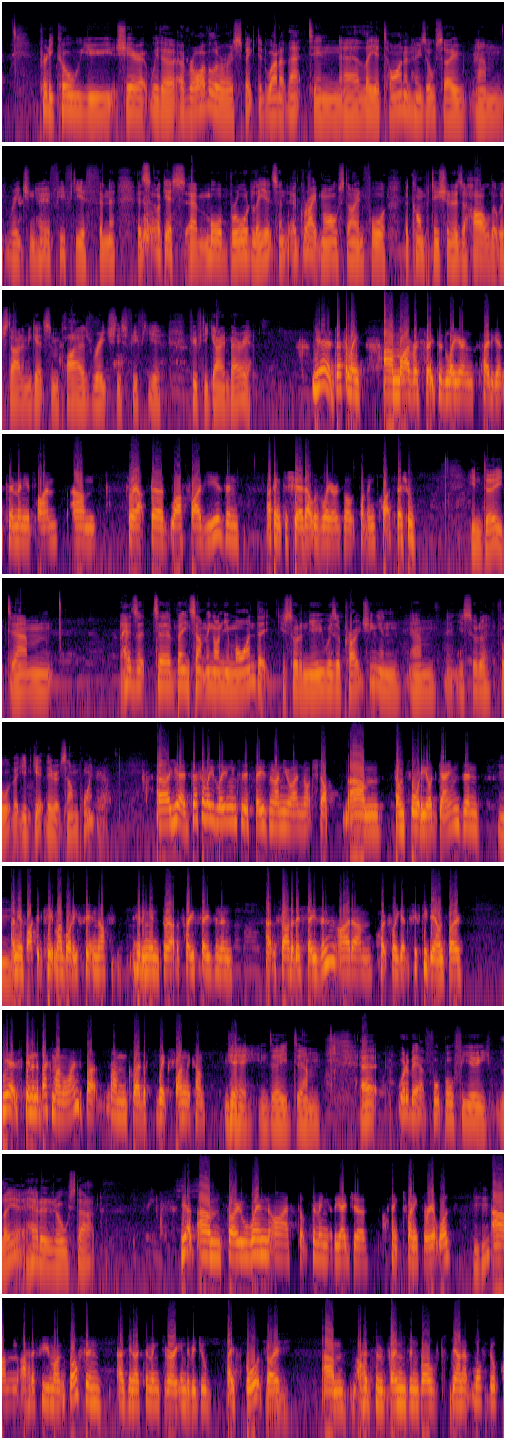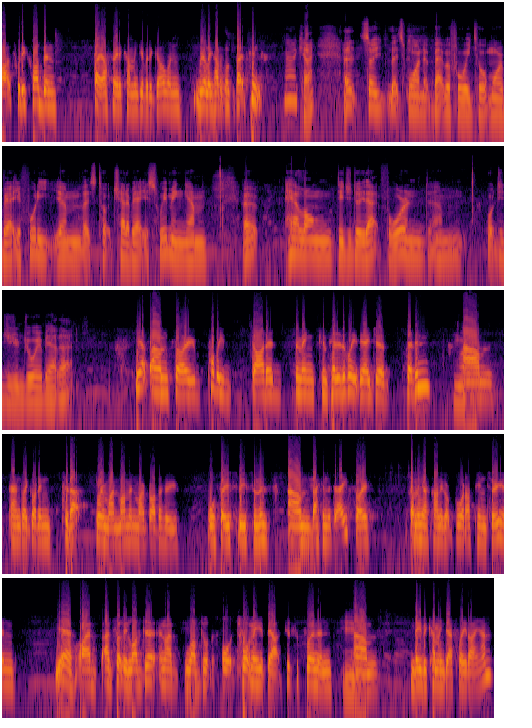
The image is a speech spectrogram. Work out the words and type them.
Pretty cool. You share it with a, a rival or a respected one at that in uh, Leah Tynan, who's also um, reaching her 50th. And uh, it's, I guess, um, more broadly, it's an, a great milestone for the competition as a whole that we're starting to get some players reach this 50, 50 game barrier. Yeah, definitely. Um, I've respected Leah and played against her many times um, throughout the last five years, and I think to share that with Leah as well is something quite special. Indeed. Um, has it uh, been something on your mind that you sort of knew was approaching and um, you sort of thought that you'd get there at some point? Uh, yeah, definitely leading into this season, I knew I notched up um, some 40 odd games, and mm. I knew if I could keep my body fit enough heading in throughout the pre season and at the start of this season, I'd um, hopefully get the 50 down. So, yeah, it's been in the back of my mind, but I'm glad the week's finally come. Yeah, indeed. Um, uh, what about football for you, Leah? How did it all start? Yep. Um, so when I stopped swimming at the age of, I think 23 it was, mm-hmm. um, I had a few months off, and as you know, swimming's a very individual-based sport. So mm. um, I had some friends involved down at Morphettville Park Footy Club, and they asked me to come and give it a go, and really haven't looked back since. Okay, uh, so let's wind it back before we talk more about your footy. Um, let's talk, chat about your swimming. Um, uh, how long did you do that for, and um, what did you enjoy about that? Yep, um, so probably started swimming competitively at the age of seven, um, and I got into that through my mum and my brother, who also used to be swimmers um, mm-hmm. back in the day. So something I kind of got brought up into, and yeah, I absolutely loved it, and I loved what the sport taught me about discipline and mm. um, me becoming the athlete I am.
